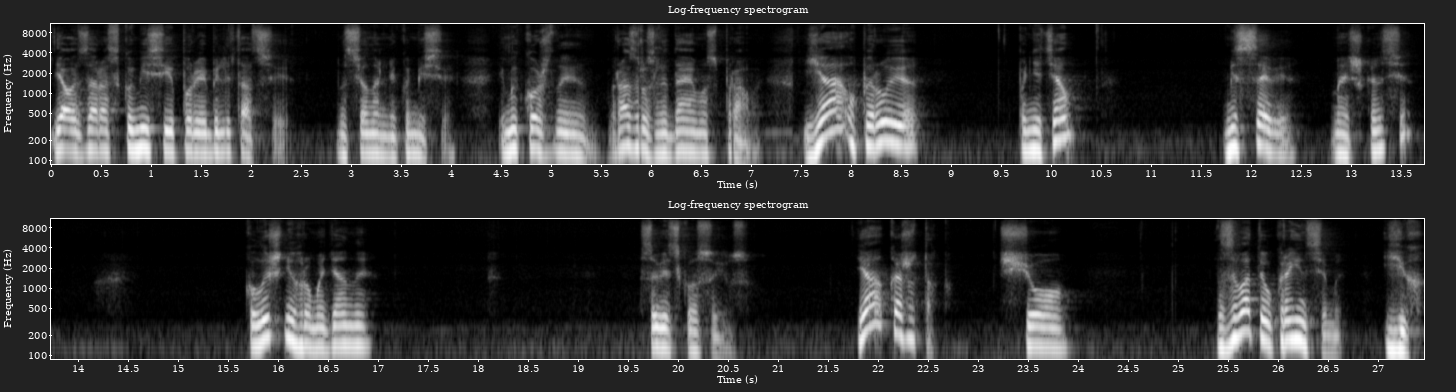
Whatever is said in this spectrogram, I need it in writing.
я ось зараз в комісії по реабілітації, національній комісії, і ми кожен раз розглядаємо справи. Я оперую поняттям місцеві мешканці, колишні громадяни Совєтського Союзу. Я кажу так, що називати українцями їх,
